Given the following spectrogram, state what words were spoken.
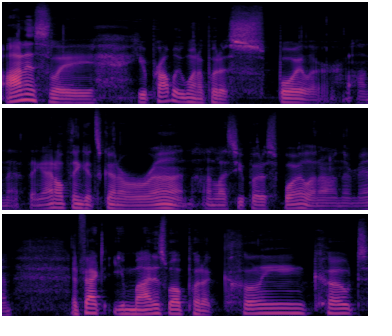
honestly, you probably want to put a spoiler on that thing. I don't think it's going to run unless you put a spoiler on there, man. In fact, you might as well put a clean coat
